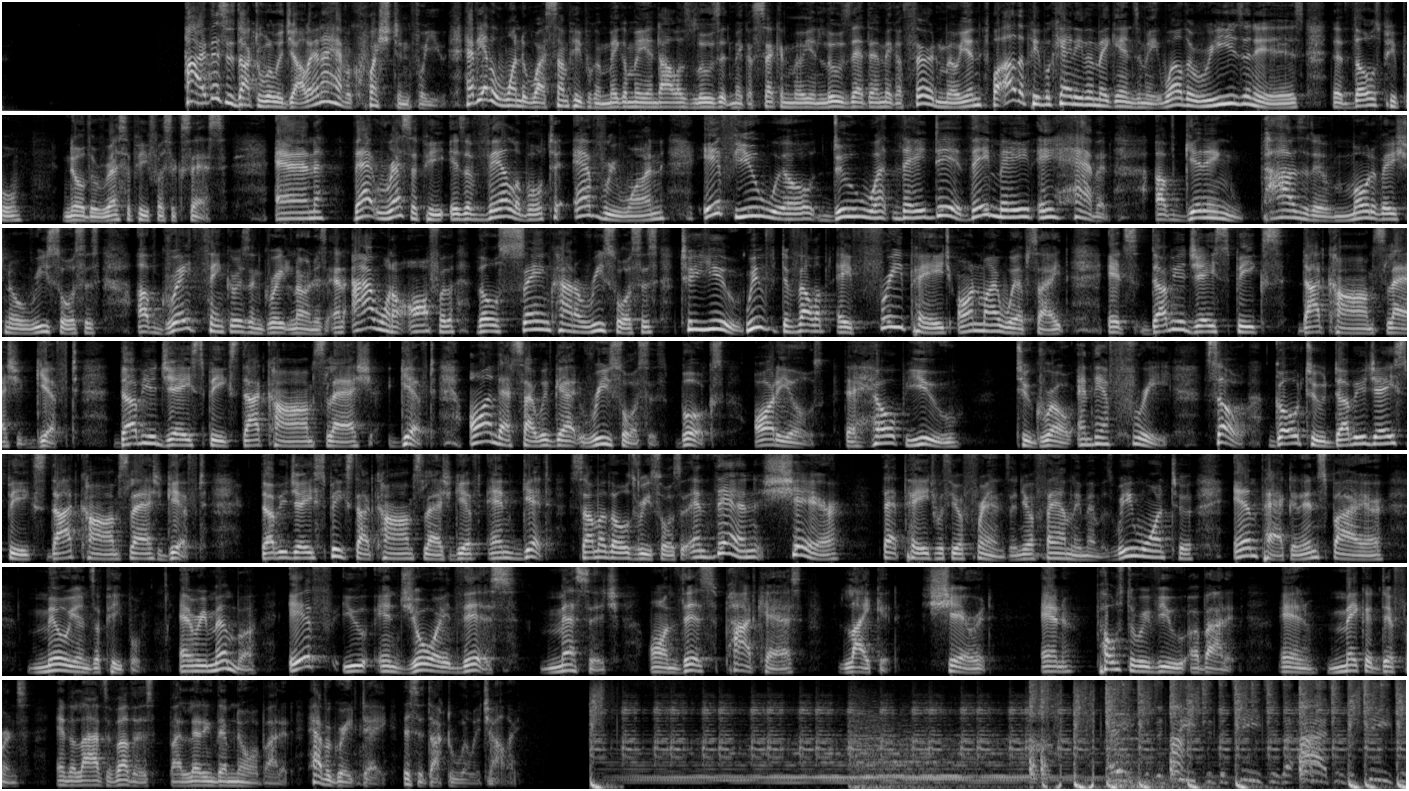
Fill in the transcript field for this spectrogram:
Hi, this is Dr. Willie Jolly, and I have a question for you. Have you ever wondered why some people can make a million dollars, lose it, make a second million, lose that, then make a third million, while other people can't even make ends meet? Well, the reason is that those people know the recipe for success. And that recipe is available to everyone if you will do what they did. They made a habit of getting positive, motivational resources of great thinkers and great learners. And I want to offer those same kind of resources to you. We've developed a free page on my website. It's wjspeaks.com slash gift wjspeaks.com slash gift. On that site, we've got resources, books, audios to help you to grow and they're free. So go to wjspeaks.com slash gift wjspeaks.com slash gift and get some of those resources and then share that page with your friends and your family members. We want to impact and inspire millions of people. And remember, if you enjoy this message on this podcast, like it, share it, and post a review about it and make a difference in the lives of others by letting them know about it. Have a great day. This is Dr. Willie Jolly. to the T to the I to the T to the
